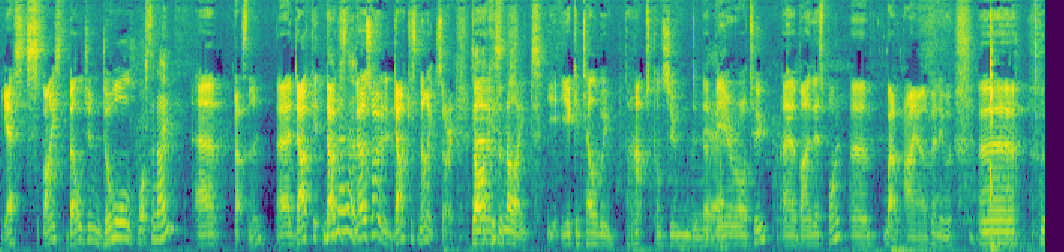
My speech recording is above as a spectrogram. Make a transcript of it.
yes, spiced Belgian double. What's the name? Uh, that's the name. Uh, dark, No, darkest, no, no. sorry, Darkest Night. Sorry, Darkest Uh, Night. y- You can tell we've perhaps consumed Yeah. a beer or two uh, by this point. Um, well, I have anyway. Uh,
